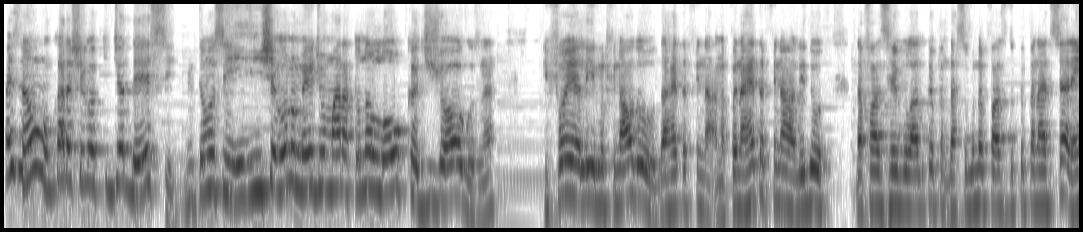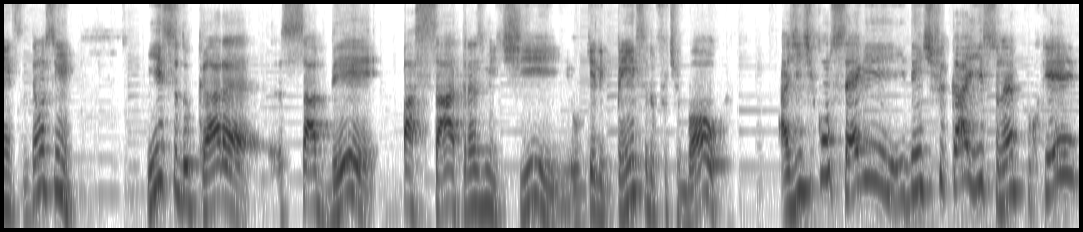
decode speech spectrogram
Mas não, o cara chegou aqui dia desse. Então, assim, e chegou no meio de uma maratona louca de jogos, né? que foi ali no final do, da reta final, foi na reta final ali do, da fase regular do, da segunda fase do Campeonato Cearense. Então, assim, isso do cara saber passar, transmitir o que ele pensa do futebol, a gente consegue identificar isso, né? Porque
